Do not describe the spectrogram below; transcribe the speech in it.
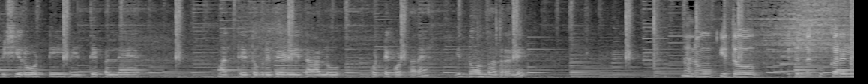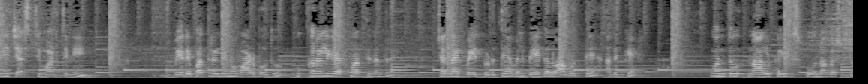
ಬಿಸಿ ರೊಟ್ಟಿ ಮೆಂತೆ ಪಲ್ಯ, ಮತ್ತು ತೊಗರಿಬೇಳೆ, ದಾಲು, ಕೊಟ್ಟೆ ಕೊಡ್ತಾರೆ. ಇದನ್ನೂ ಒಂದು ಅದರಲ್ಲಿ. ನಾನು ಇದು ಇದನ್ನು ಕುಕ್ಕರಲ್ಲಿ ಜಾಸ್ತಿ ಮಾಡ್ತೀನಿ. ಬೇರೆ ಪಾತ್ರೆಯಲ್ಲಿನೂ ಮಾಡ್ಬೋದು. ಕುಕ್ಕರಲ್ಲಿ ಯಾಕೆ ಮಾಡ್ತೀನಿ ಅಂದರೆ ಚೆನ್ನಾಗಿ ಬೇಯ್ದು ಬಿಡುತ್ತೆ ಆಮೇಲೆ ಬೇಗನೂ ಆಗುತ್ತೆ. ಅದಕ್ಕೆ ಒಂದು ನಾಲ್ಕೈದು ಸ್ಪೂನ್ ಆಗಷ್ಟು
